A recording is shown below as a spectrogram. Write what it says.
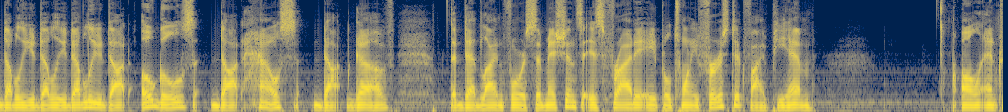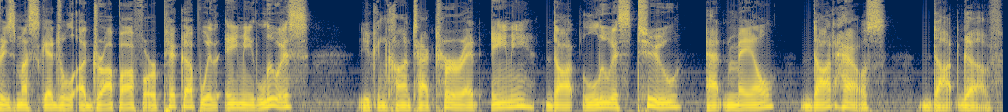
www.ogles.house.gov. The deadline for submissions is Friday, April 21st at 5 p.m. All entries must schedule a drop off or pickup with Amy Lewis. You can contact her at amy.lewis2 at mail www.house.gov.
